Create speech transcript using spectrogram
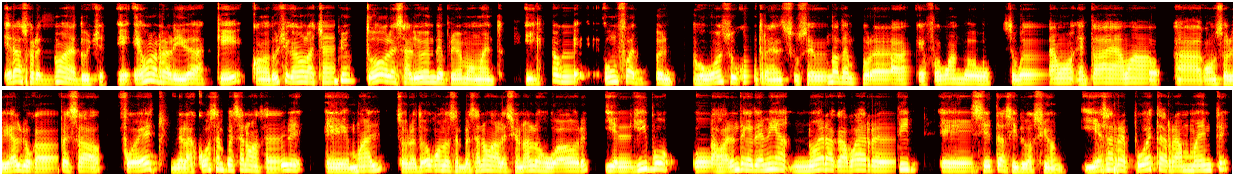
era sobre el tema de Tuchel. Eh, es una realidad que cuando Tuchel ganó la Champions, todo le salió en el primer momento. Y creo que un factor jugó en su contra en su segunda temporada, que fue cuando estaba llamado a consolidar lo que había empezado, fue esto, que las cosas empezaron a salir eh, mal, sobre todo cuando se empezaron a lesionar los jugadores y el equipo o la variante que tenía no era capaz de revertir eh, cierta situación. Y esa respuesta realmente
